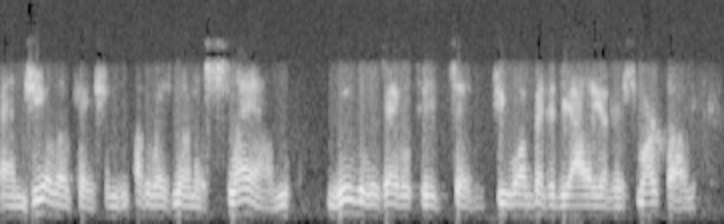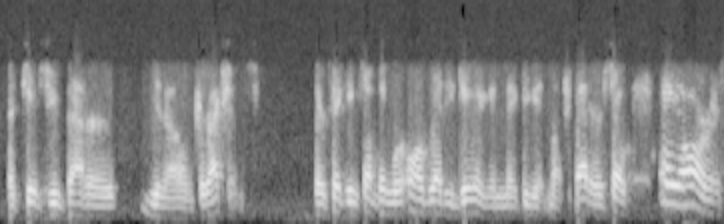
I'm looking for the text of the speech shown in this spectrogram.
and geolocation, otherwise known as SLAM, Google is able to, to do augmented reality on your smartphone that gives you better, you know, directions. They're taking something we're already doing and making it much better. So AR is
